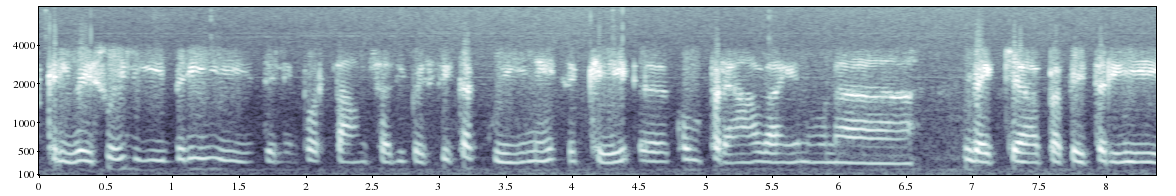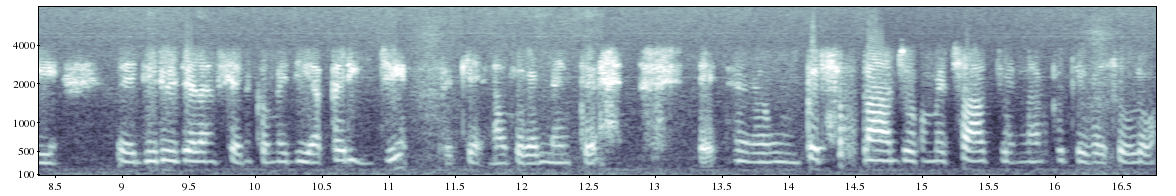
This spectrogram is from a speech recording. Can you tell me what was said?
scrive i suoi libri, dell'importanza di questi taccuini che eh, comprava in una vecchia papeterie eh, di Rue de l'Ancienne Comédie a Parigi, perché naturalmente eh, un personaggio come Chaplin poteva solo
